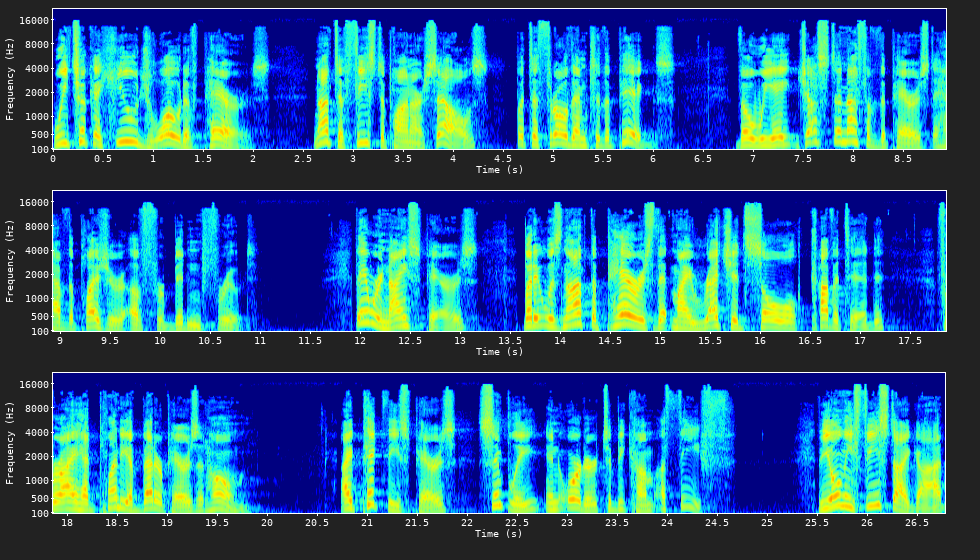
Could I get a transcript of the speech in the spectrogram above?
We took a huge load of pears, not to feast upon ourselves, but to throw them to the pigs, though we ate just enough of the pears to have the pleasure of forbidden fruit. They were nice pears, but it was not the pears that my wretched soul coveted, for I had plenty of better pears at home. I picked these pears simply in order to become a thief. The only feast I got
